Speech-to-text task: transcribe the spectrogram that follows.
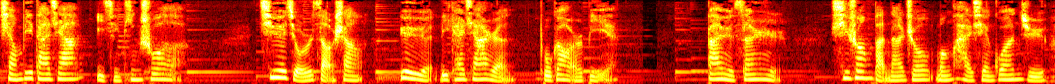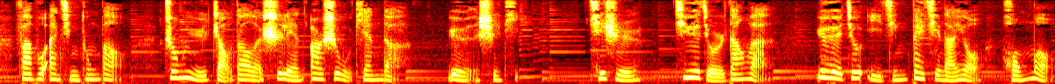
想必大家已经听说了。七月九日早上，月月离开家人，不告而别。八月三日，西双版纳州勐海县公安局发布案情通报，终于找到了失联二十五天的月月的尸体。其实，七月九日当晚，月月就已经被其男友洪某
